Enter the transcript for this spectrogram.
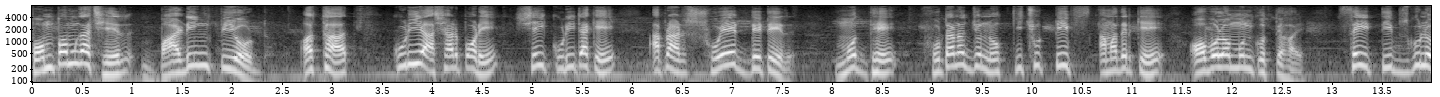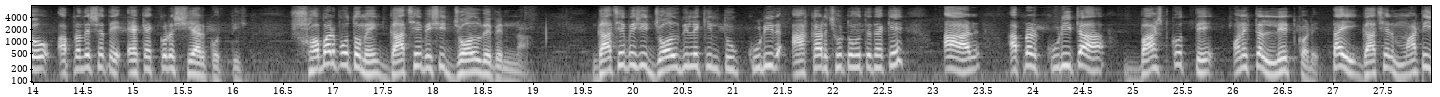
পমপম গাছের বার্ডিং পিরিয়ড, অর্থাৎ কুড়ি আসার পরে সেই কুড়িটাকে আপনার শোয়ের ডেটের মধ্যে ফোটানোর জন্য কিছু টিপস আমাদেরকে অবলম্বন করতে হয়। সেই টিপসগুলো আপনাদের সাথে এক এক করে শেয়ার করতি সবার প্রথমে গাছে বেশি জল দেবেন না। গাছে বেশি জল দিলে কিন্তু কুড়ির আকার ছোট হতে থাকে আর আপনার কুড়িটা বাস্ট করতে অনেকটা লেট করে। তাই গাছের মাটি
